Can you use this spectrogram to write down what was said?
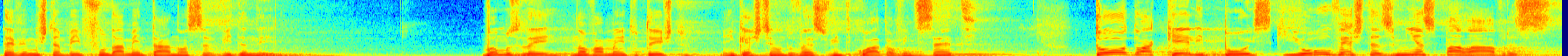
Devemos também fundamentar a nossa vida nele. Vamos ler novamente o texto em questão do verso 24 ao 27. Todo aquele, pois, que ouve estas minhas palavras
